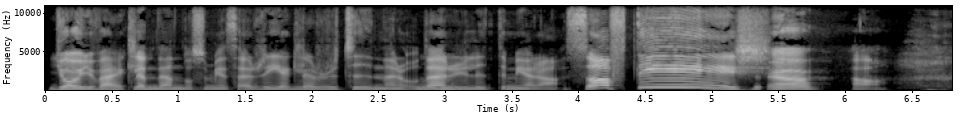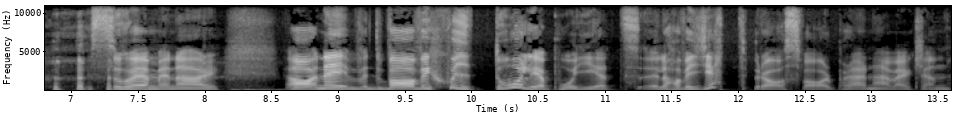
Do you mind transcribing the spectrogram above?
jag är ju verkligen den då som är så här, regler och rutiner och där är det ju lite mera softish. Ja. Ja. Så jag menar, ja nej, var vi skitdåliga på att ge ett, eller har vi gett bra svar på det här, den här verkligen?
